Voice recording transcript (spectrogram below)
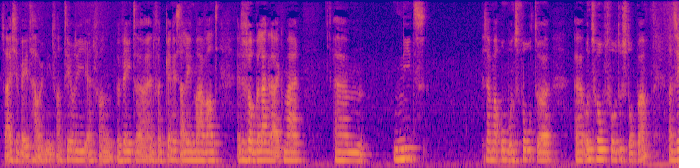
zoals je weet hou ik niet van theorie en van weten en van kennis alleen maar. Want het is wel belangrijk, maar um, niet zeg maar, om ons, vol te, uh, ons hoofd vol te stoppen. Want 70%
